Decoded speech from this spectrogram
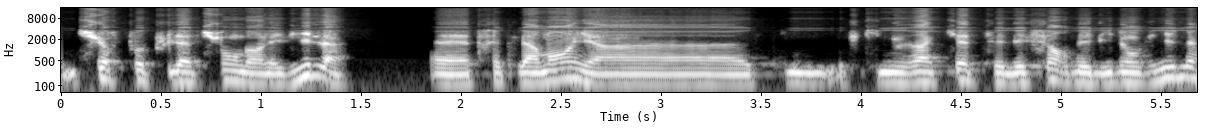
une surpopulation dans les villes. Euh, très clairement, il y a ce qui nous inquiète, c'est l'essor des bidonvilles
